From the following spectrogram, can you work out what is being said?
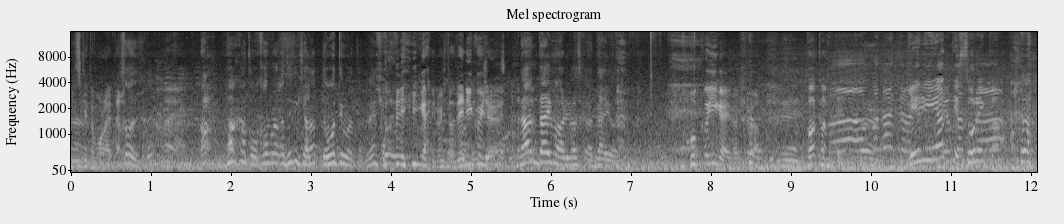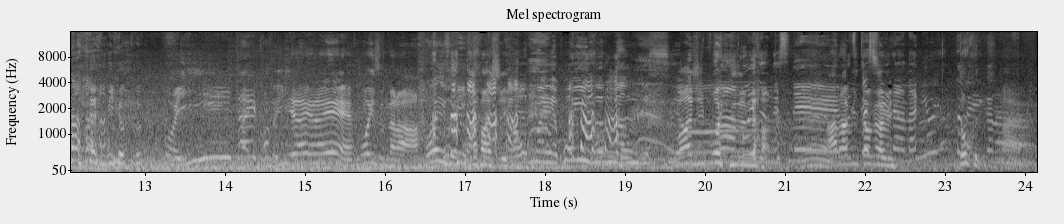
見つけてもらえたら、そうですね。はあバカと岡村が出てきたなって思ってもらったらね。これ以外の人出にくいじゃないですか。何台もありますから台は。ね僕以外の人は。いバカみたいな。ゲネやってそれか。魅力。もう言いたいこと言えないよね。ポイズンだな。ポイズン。マジ。ほんまにねポイズンなんですよ。マジポイズンだ。ポイズンですね。アラビト難し神いな。何を言ったらいい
